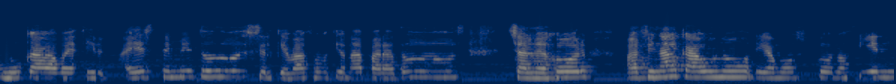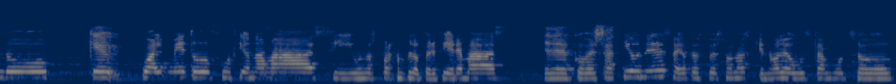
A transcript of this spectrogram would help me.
Nunca voy a decir, este método es el que va a funcionar para todos. O lo mejor, al final cada uno, digamos, conociendo qué, cuál método funciona más, si unos, por ejemplo, prefiere más tener conversaciones, hay otras personas que no le gusta mucho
